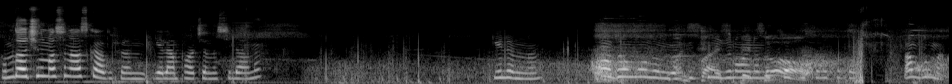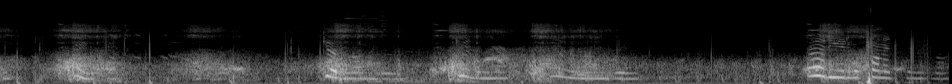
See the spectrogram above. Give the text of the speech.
Bunda açılmasına az kaldı şu an gelen parçanın silahını. Gelin lan. Adam olun lan. İkinizin fits oynama all. kafasını kopar. Lan vurma. Vurma. Gel lan buraya. Lan. Gelin lan buraya. Her yerimi kan ettiniz lan.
